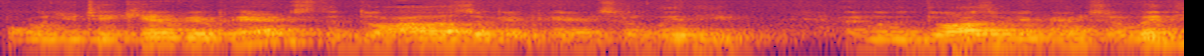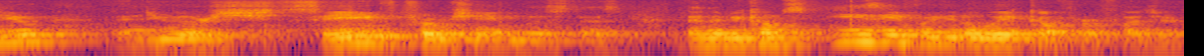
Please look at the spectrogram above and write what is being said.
But when you take care of your parents, the du'as of your parents are with you. And when the du'as of your parents are with you, then you are saved from shamelessness. Then it becomes easy for you to wake up for Fajr.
